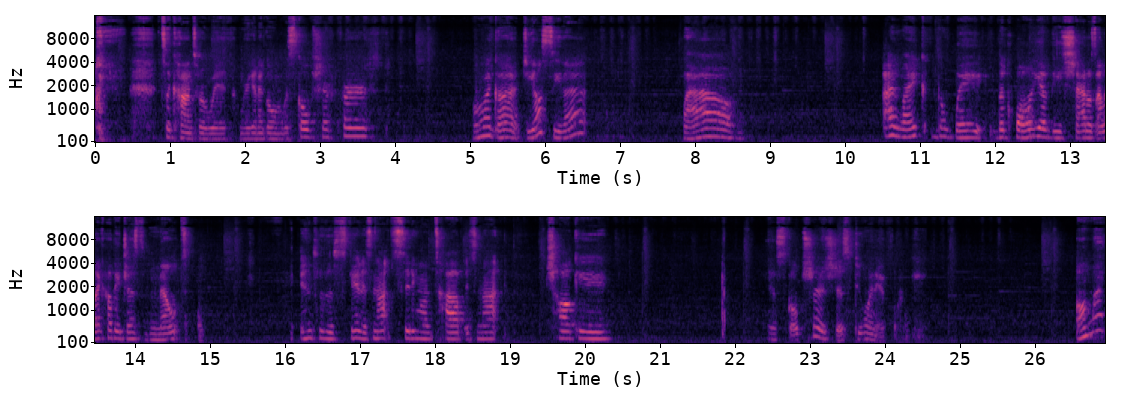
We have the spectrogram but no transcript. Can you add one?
to contour with. We're going to go in with Sculpture first. Oh my God, do y'all see that? Wow. I like the way, the quality of these shadows. I like how they just melt into the skin. It's not sitting on top. It's not chalky. The sculpture is just doing it for me. Oh my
